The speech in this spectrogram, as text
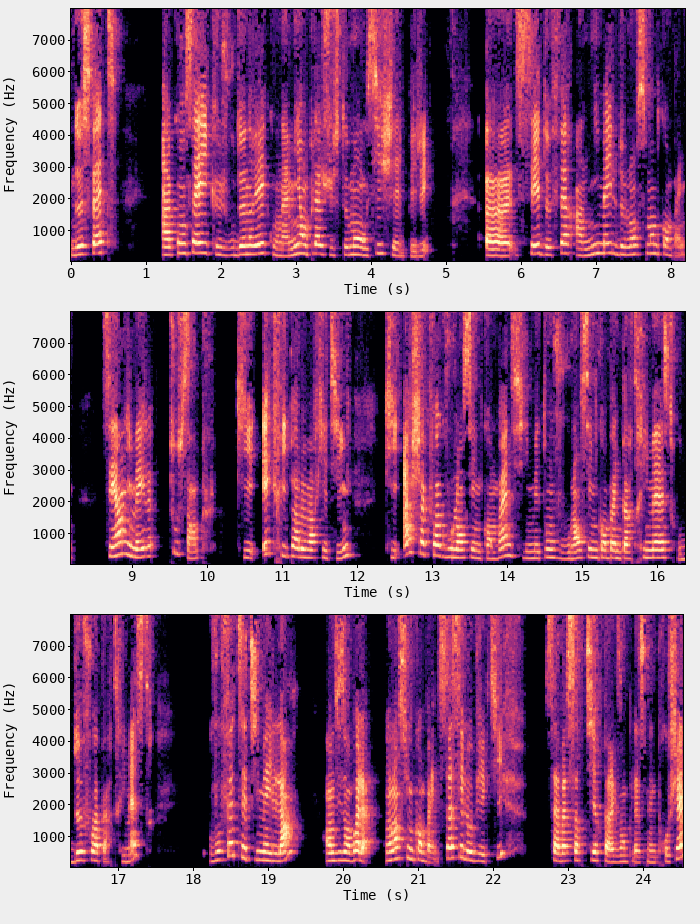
De ce fait, un conseil que je vous donnerai, qu'on a mis en place justement aussi chez LPG, euh, c'est de faire un email de lancement de campagne. C'est un email tout simple qui est écrit par le marketing, qui, à chaque fois que vous lancez une campagne, si, mettons, vous lancez une campagne par trimestre ou deux fois par trimestre, vous faites cet email-là en disant, voilà, on lance une campagne. Ça, c'est l'objectif. Ça va sortir, par exemple, la semaine prochaine.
